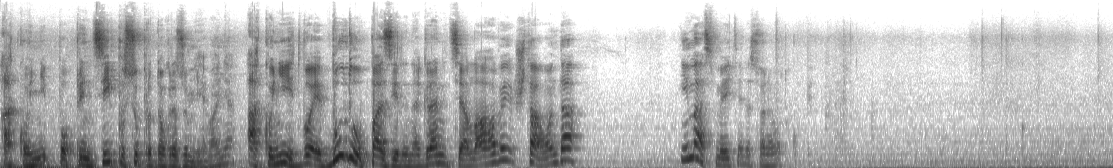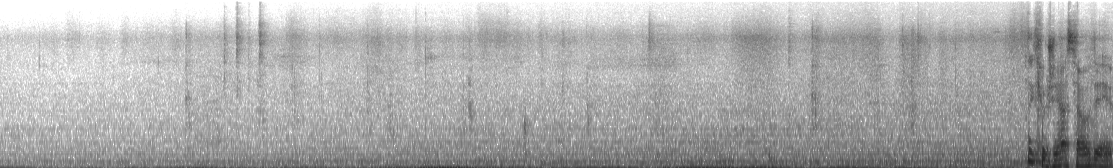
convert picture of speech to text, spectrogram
ako nji, po principu suprotnog razumijevanja, ako njih dvoje budu pazili na granice Allahove, šta onda? Ima smetnje da se ona otkupi. Neki učenjaci ovdje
